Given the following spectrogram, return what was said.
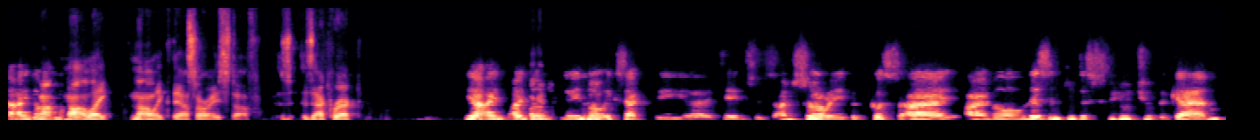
I don't not like not like the SRA stuff. Is, is that correct? Yeah, I, I don't okay. really know exactly, uh, James. It's, I'm sorry because I I will listen to this YouTube again,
